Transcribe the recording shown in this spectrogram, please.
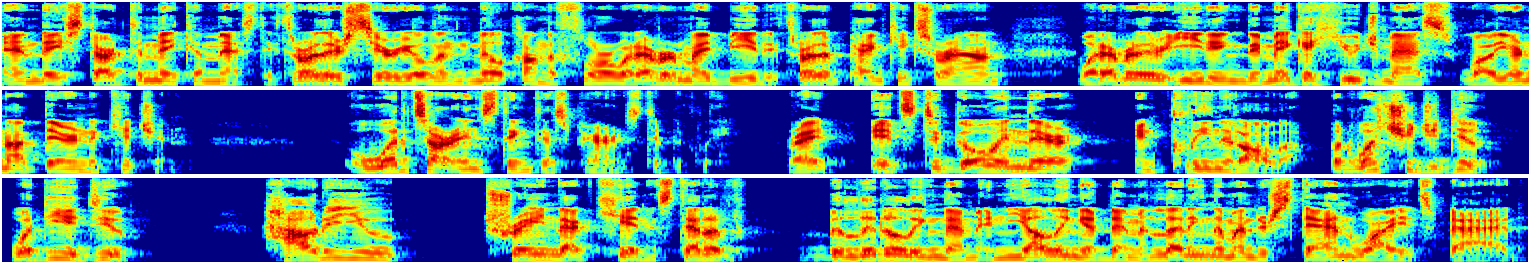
and they start to make a mess. They throw their cereal and milk on the floor, whatever it might be. They throw their pancakes around, whatever they're eating. They make a huge mess while you're not there in the kitchen. What's our instinct as parents typically, right? It's to go in there and clean it all up. But what should you do? What do you do? How do you train that kid instead of belittling them and yelling at them and letting them understand why it's bad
